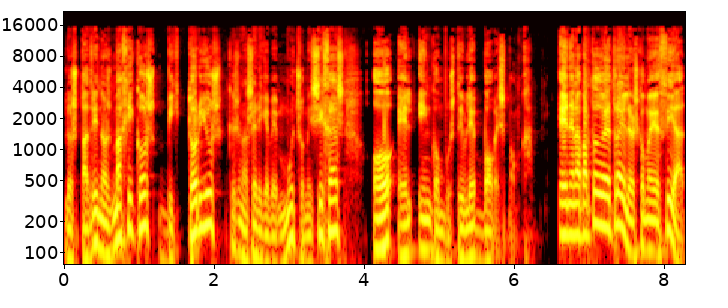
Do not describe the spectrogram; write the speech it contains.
Los Padrinos Mágicos, Victorious, que es una serie que ven mucho mis hijas, o el incombustible Bob Esponja. En el apartado de trailers, como decía,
